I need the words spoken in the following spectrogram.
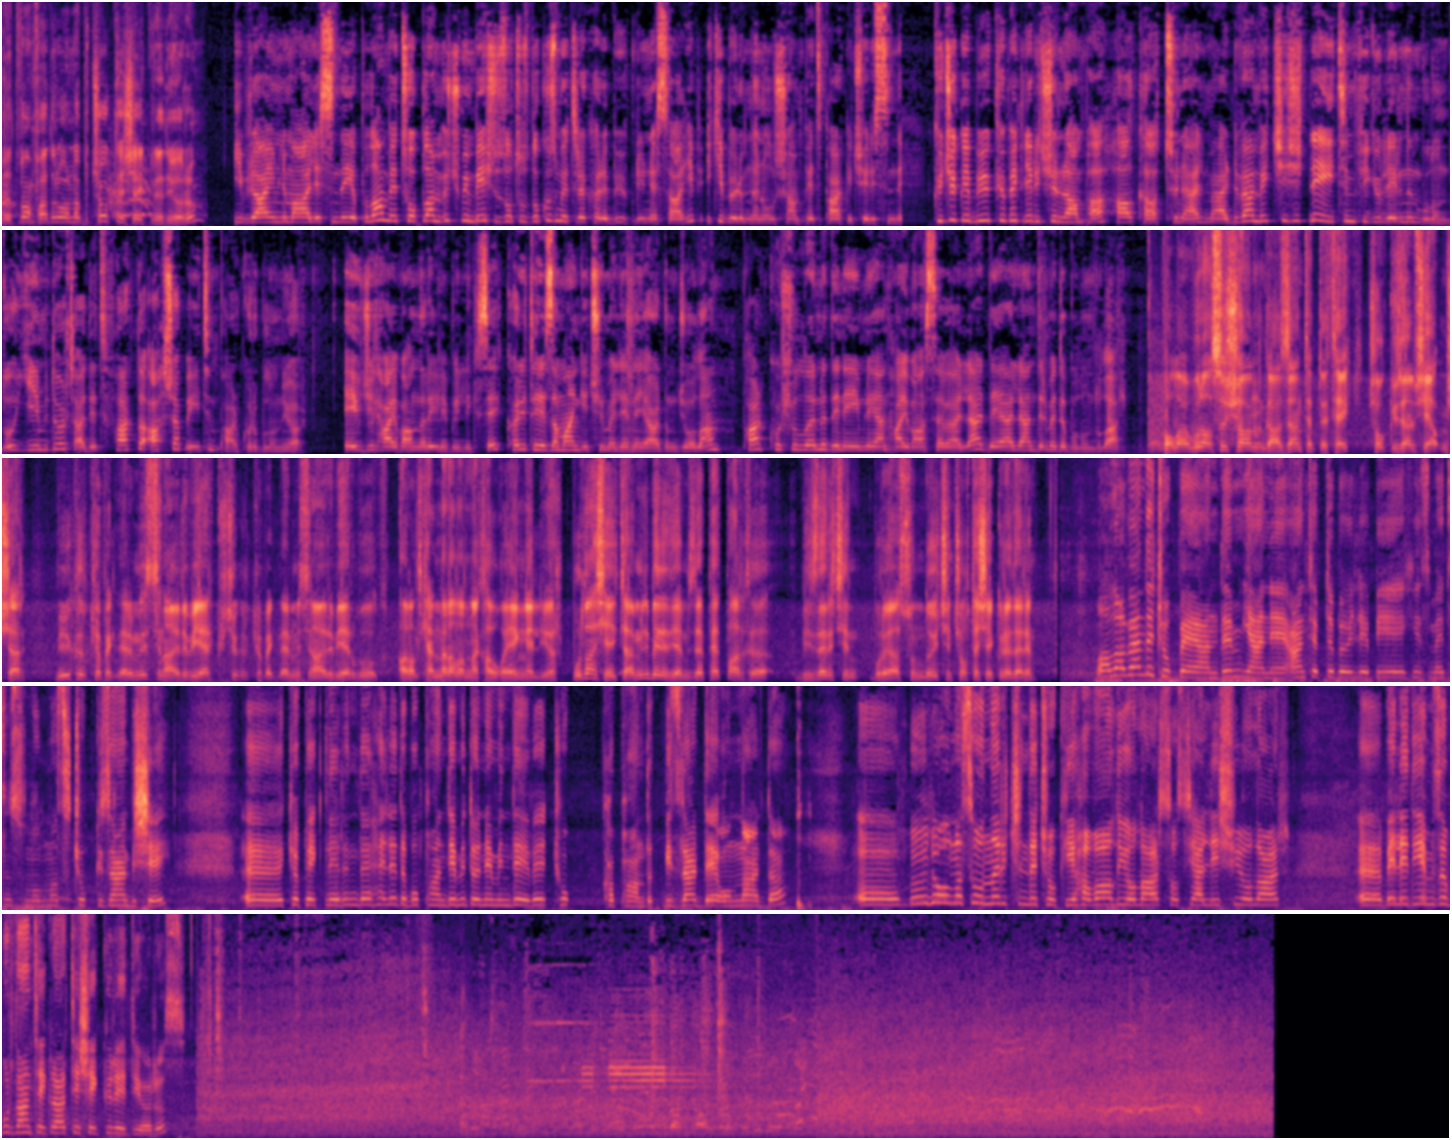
Rıdvan Fadıroğlu'na çok teşekkür ediyorum. İbrahimli Mahallesi'nde yapılan ve toplam 3539 metrekare büyüklüğüne sahip iki bölümden oluşan Pet Park içerisinde küçük ve büyük köpekler için rampa, halka, tünel, merdiven ve çeşitli eğitim figürlerinin bulunduğu 24 adet farklı ahşap eğitim parkuru bulunuyor. Evcil hayvanları ile birlikte kaliteli zaman geçirmelerine yardımcı olan park koşullarını deneyimleyen hayvanseverler değerlendirmede bulundular. Vallahi burası şu an Gaziantep'te tek. Çok güzel bir şey yapmışlar. Büyük ırk köpeklerimiz için ayrı bir yer, küçük ırk köpeklerimiz için ayrı bir yer. Bu kendi aralarına kavgayı engelliyor. Buradan Şehit Kamil Belediye'mize Pet Parkı bizler için buraya sunduğu için çok teşekkür ederim. Vallahi ben de çok beğendim. Yani Antep'te böyle bir hizmetin sunulması çok güzel bir şey. Ee, köpeklerin de hele de bu pandemi döneminde eve çok kapandık. Bizler de onlar da. Ee, böyle olması onlar için de çok iyi. Hava alıyorlar, sosyalleşiyorlar. Ee, belediyemize buradan tekrar teşekkür ediyoruz.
